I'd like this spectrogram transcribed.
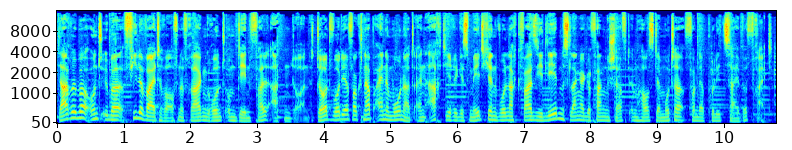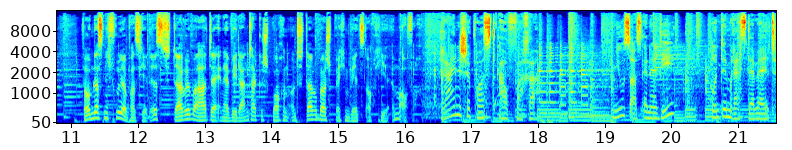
Darüber und über viele weitere offene Fragen rund um den Fall Attendorn. Dort wurde ja vor knapp einem Monat ein achtjähriges Mädchen wohl nach quasi lebenslanger Gefangenschaft im Haus der Mutter von der Polizei befreit. Warum das nicht früher passiert ist, darüber hat der NRW-Landtag gesprochen und darüber sprechen wir jetzt auch hier im Aufwacher. Rheinische Post Aufwacher. News aus NRW und dem Rest der Welt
